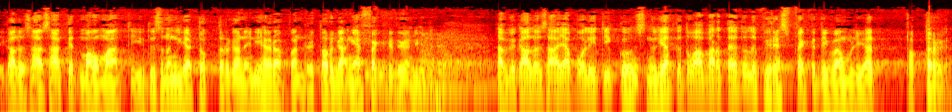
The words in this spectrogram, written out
Jadi kalau saya sakit mau mati itu senang lihat dokter karena ini harapan rektor nggak ngefek gitu kan gitu. Tapi kalau saya politikus, ngelihat ketua partai itu lebih respect ketimbang melihat dokter.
